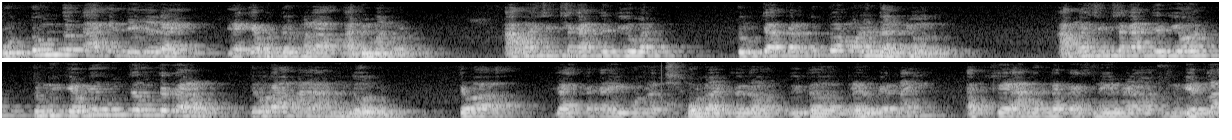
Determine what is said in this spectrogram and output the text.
उत्तुंग कार्य केलेलं आहे. याच्याबद्दल मला अभिमान वाटतो. आम्हा शिक्षकांचं जीवन तुमच्या कर्तृत्वामुळे धन्य होतं. आम्हा शिक्षकांचं जीवन तुम्ही जेवढे उंच उंच जाल तेवढा आम्हाला आनंद होतो. तेव्हा जास्त काही बोला बोलायचं इथं प्रयोजन नाही. अतिशय आनंदाचा स्नेह मेळावा तुम्ही घेतला.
